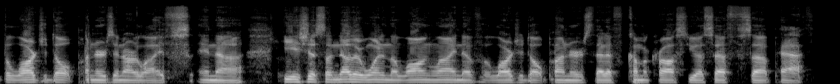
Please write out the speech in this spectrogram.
the large adult punters in our lives. And uh, he is just another one in the long line of large adult punters that have come across USF's uh, path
